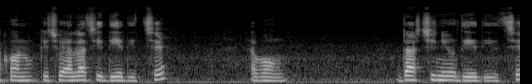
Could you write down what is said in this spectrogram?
এখন কিছু এলাচি দিয়ে দিচ্ছে এবং দারচিনিও দিয়ে দিয়েছে।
